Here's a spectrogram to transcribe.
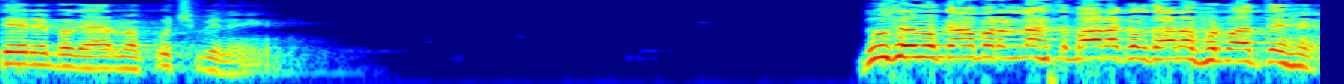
تیرے بغیر میں کچھ بھی نہیں دوسرے مقام پر اللہ تبارہ کا تعالیٰ فرماتے ہیں،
